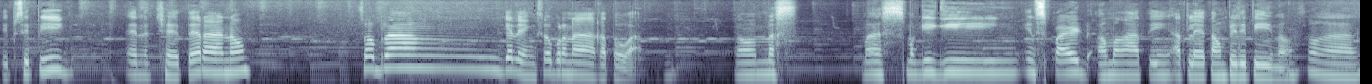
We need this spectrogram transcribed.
Tipsy Pig, and etc. No? Sobrang galing, sobrang nakakatuwa. No, mas mas magiging inspired ang mga ating atletang Pilipino. So, uh,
